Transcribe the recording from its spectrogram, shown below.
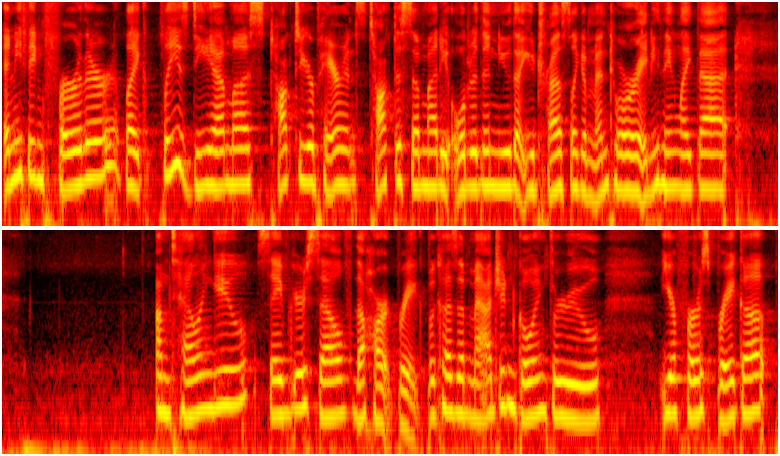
anything further, like please DM us, talk to your parents, talk to somebody older than you that you trust, like a mentor or anything like that. I'm telling you, save yourself the heartbreak because imagine going through your first breakup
